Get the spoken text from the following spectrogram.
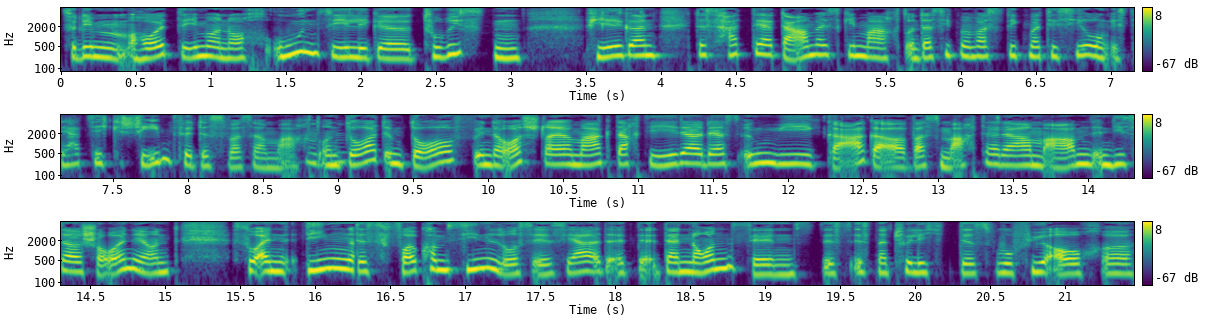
zu dem heute immer noch unzählige Touristen pilgern. Das hat der damals gemacht. Und da sieht man, was Stigmatisierung ist. Der hat sich geschämt für das, was er macht. Mhm. Und dort im Dorf, in der Oststeiermark, Steiermark dachte jeder, der ist irgendwie gaga. Was macht er da am Abend in dieser Scheune? Und so ein Ding, das vollkommen sinnlos ist, ja, der Nonsens, das ist natürlich das, wofür auch äh,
